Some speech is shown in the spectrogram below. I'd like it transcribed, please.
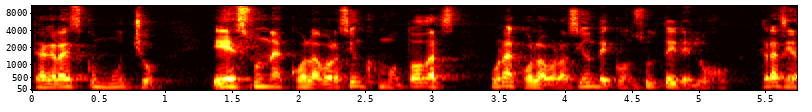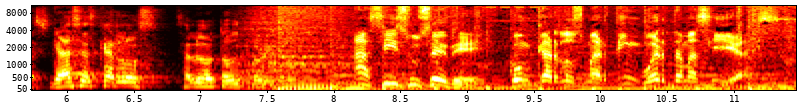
te agradezco mucho. Es una colaboración como todas, una colaboración de consulta y de lujo. Gracias. Gracias, Carlos. Saludo a tu auditorio. Así sucede con Carlos Martín Huerta Macías.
